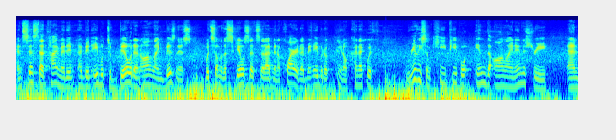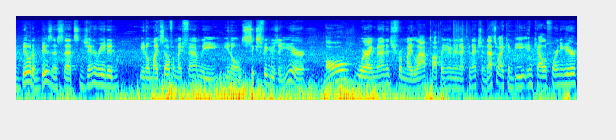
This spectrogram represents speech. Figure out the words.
And since that time, I've been able to build an online business with some of the skill sets that I've been acquired. I've been able to, you know, connect with really some key people in the online industry and build a business that's generated, you know, myself and my family, you know, six figures a year all where I manage from my laptop and internet connection. That's why I can be in California here.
